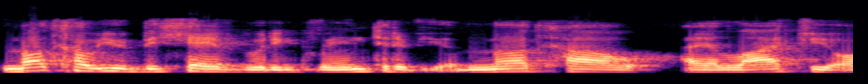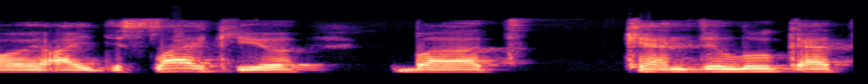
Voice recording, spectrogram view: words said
Not how you behave during the interview, not how I like you or I dislike you, but can we look at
